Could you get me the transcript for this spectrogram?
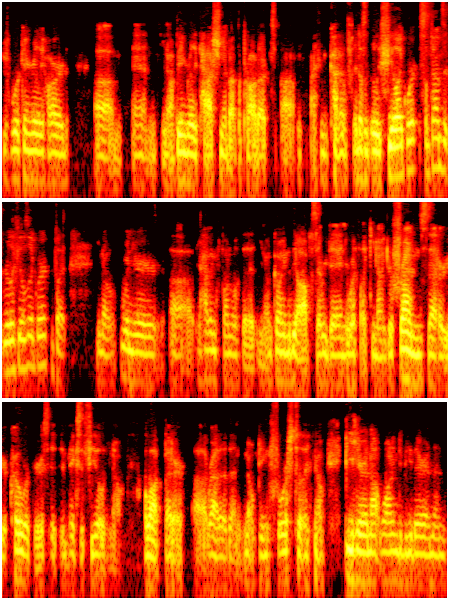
just working really hard um, and, you know, being really passionate about the product. Um, I think kind of it doesn't really feel like work. Sometimes it really feels like work, but, you know, when you're, uh, you're having fun with it, you know, going to the office every day and you're with like, you know, your friends that are your coworkers, it, it makes it feel, you know, a lot better uh, rather than, you know, being forced to, you know, be here and not wanting to be there. And then,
